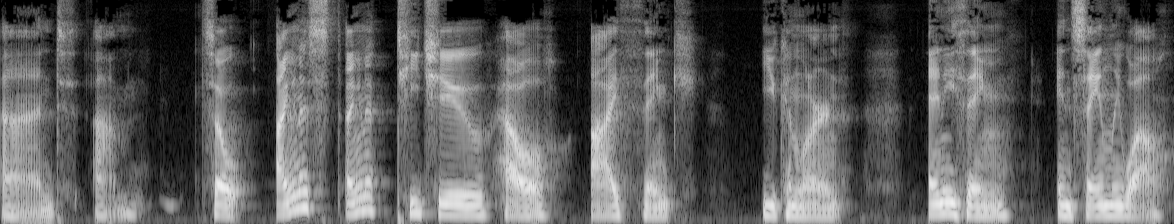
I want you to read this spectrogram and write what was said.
and um, so I'm gonna I'm gonna teach you how I think you can learn anything insanely well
